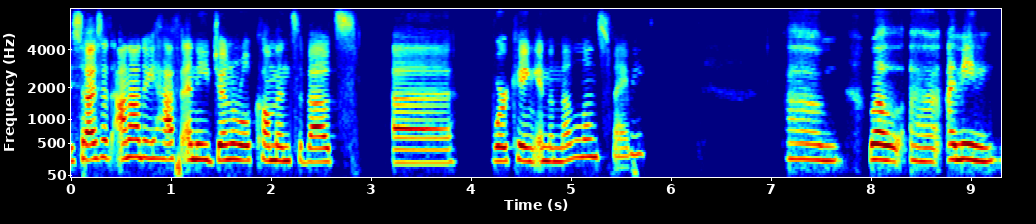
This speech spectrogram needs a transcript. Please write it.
besides that, Anna, do you have any general comments about uh, working in the Netherlands, maybe? Um, well, uh, I mean,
